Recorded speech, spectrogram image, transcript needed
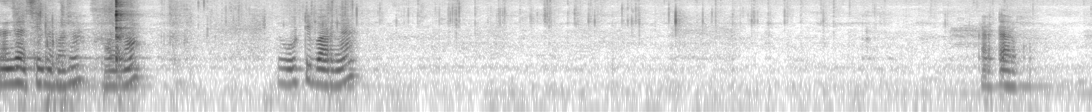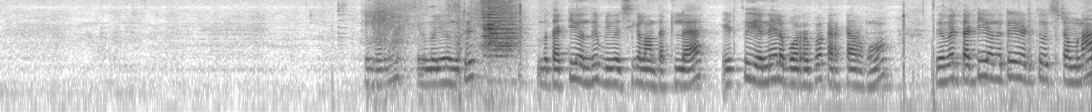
பிணைஞ்சாச்சு இந்த பாருங்க. அவ்வளோதான் இது பாருங்கள் கரெக்டாக இருக்கும். இது இது மாதிரி வந்துட்டு நம்ம தட்டி வந்து இப்படி வச்சுக்கலாம் தட்டில். எடுத்து எண்ணெயில் போடுறப்ப கரெக்டாக இருக்கும். இதே மாதிரி தட்டி வந்துட்டு எடுத்து வச்சிட்டோம்னா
